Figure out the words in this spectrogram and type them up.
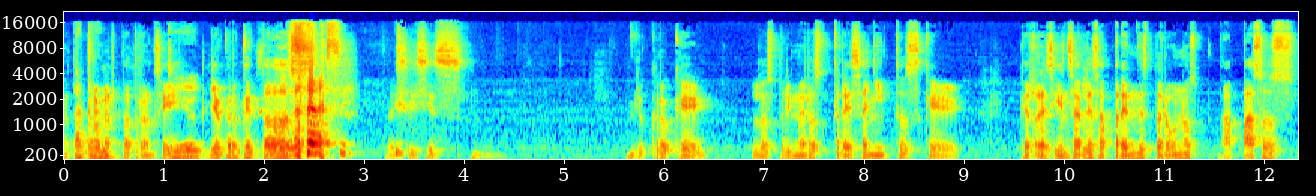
a tu primer patrón, sí. Yo, creo que todos. Pues sí, sí es. Yo creo que los primeros tres añitos que, que recién sales aprendes, pero unos a pasos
